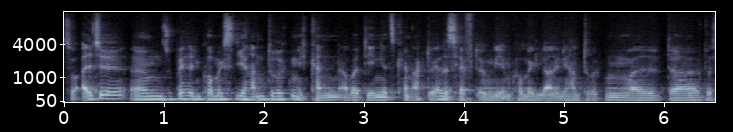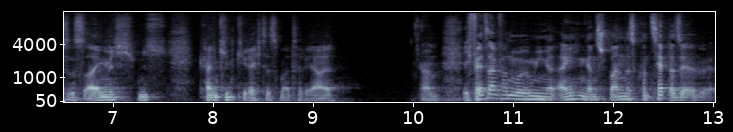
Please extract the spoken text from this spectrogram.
so alte ähm, Superhelden-Comics in die Hand drücken. Ich kann aber denen jetzt kein aktuelles Heft irgendwie im Comicladen in die Hand drücken, weil da, das ist eigentlich nicht kein kindgerechtes Material. Ähm, ich fände es einfach nur irgendwie eigentlich ein ganz spannendes Konzept. Also äh,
